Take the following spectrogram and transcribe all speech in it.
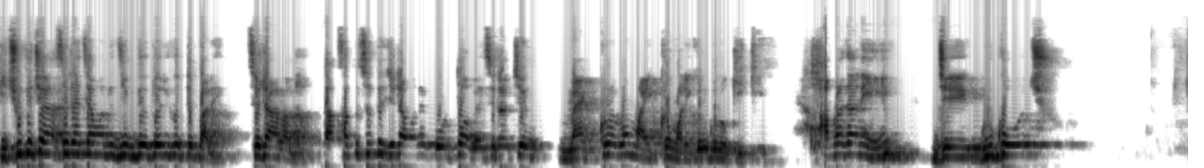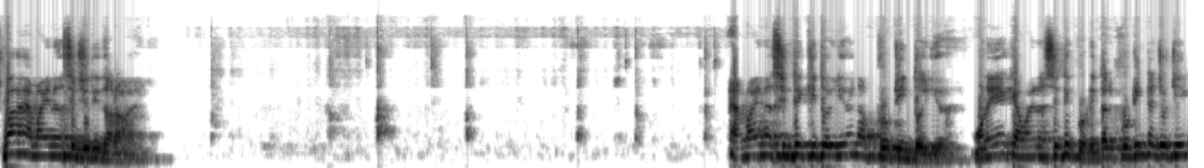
কিছু কিছু অ্যাসিড আছে আমাদের জীব দিয়ে তৈরি করতে পারে, সেটা আলাদা। তার সাথে সাথে যেটা আমাদের পড়তে হবে, সেটা হচ্ছে ম্যাক্রো এবং মাইক্রো মলিকুলগুলো কি কি? আমরা জানি যে গ্লুকোজ বা অ্যামাইনো অ্যাসিড যদি ধরা হয় অ্যামাইনো অ্যাসিড দিয়ে কি তৈরি হয় না? প্রোটিন তৈরি হয়। অনেক অ্যামাইনো অ্যাসিড প্রোটিন। তাহলে প্রোটিনটা জটিল,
